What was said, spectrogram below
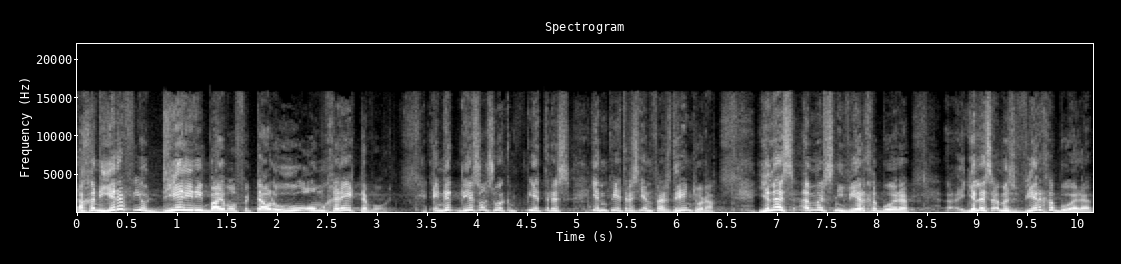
dan gaan die Here vir jou deur hierdie Bybel vertel hoe om gered te word. En dit lees ons ook in Petrus 1 Petrus 1 vers 23. Julle is immers nie weergebore, eh, julle is immers weergebore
